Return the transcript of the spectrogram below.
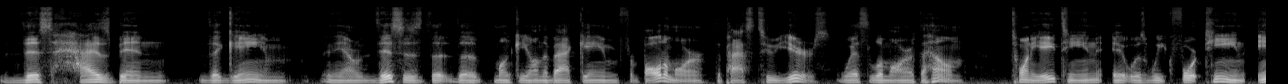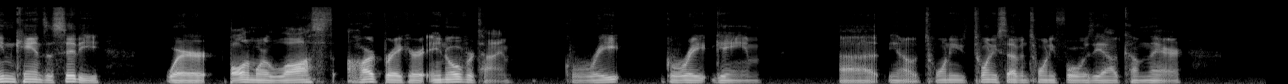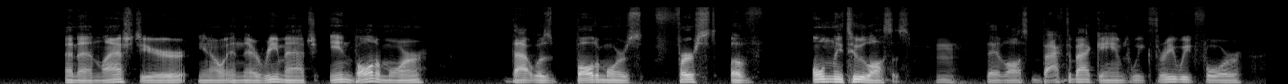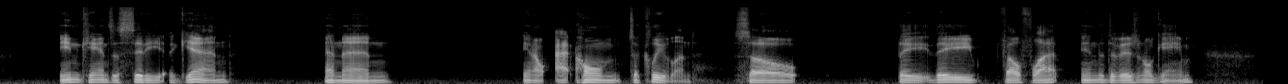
this has been the game. You know, this is the the monkey on the back game for Baltimore the past two years with Lamar at the helm. 2018, it was Week 14 in Kansas City where Baltimore lost a heartbreaker in overtime. Great, great game. Uh, you know, 20, 27 24 was the outcome there. And then last year, you know, in their rematch in Baltimore, that was Baltimore's first of only two losses. Hmm. They lost back to back games, week three, week four, in Kansas City again, and then, you know, at home to Cleveland. So they they fell flat in the divisional game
